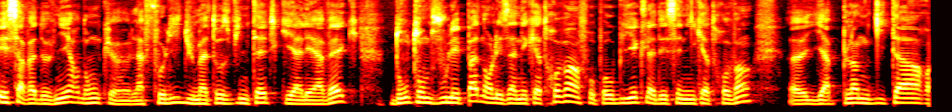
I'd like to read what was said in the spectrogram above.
Et ça va devenir donc euh, la folie du matos vintage qui allait avec, dont on ne voulait pas dans les années 80. Faut pas oublier que la décennie 80, euh, il y a plein de guitares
